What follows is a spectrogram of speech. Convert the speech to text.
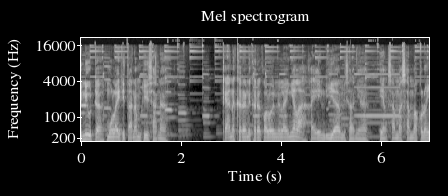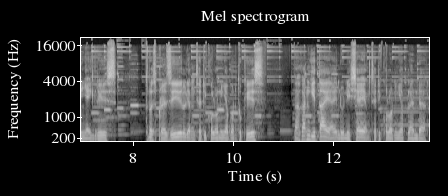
ini udah mulai ditanam di sana. Kayak negara-negara koloni lainnya lah, kayak India misalnya, yang sama-sama koloninya Inggris. Terus Brazil yang jadi koloninya Portugis. Bahkan kita ya, Indonesia yang jadi koloninya Belanda.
